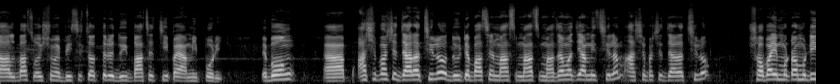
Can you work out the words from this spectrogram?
লাল বাস, ওই সময় ভিসি চত্বরে দুই বাসের চিপায় আমি পড়ি এবং আশেপাশে যারা ছিল দুইটা বাসের মাঝ মাঝ, মাঝামাঝি আমি ছিলাম, আশেপাশে যারা ছিল সবাই মোটামুটি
